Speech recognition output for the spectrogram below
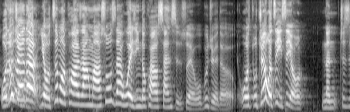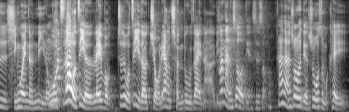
我就觉得有这么夸张吗？说实在，我已经都快要三十岁，我不觉得，我我觉得我自己是有。能就是行为能力的，我知道我自己的 level，就是我自己的酒量程度在哪里。他难受的点是什么？他难受的点是我怎么可以，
